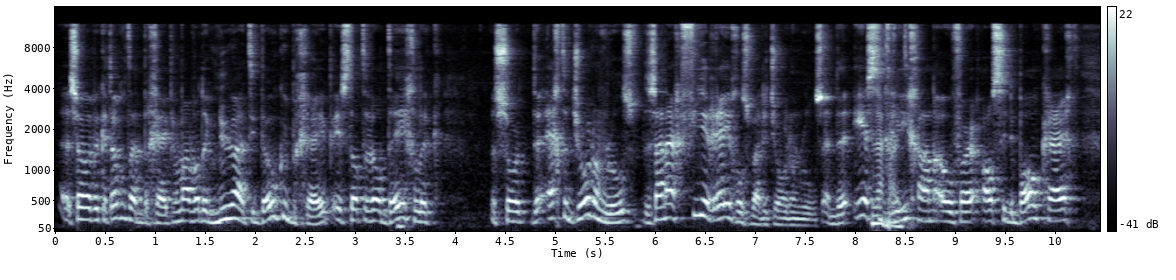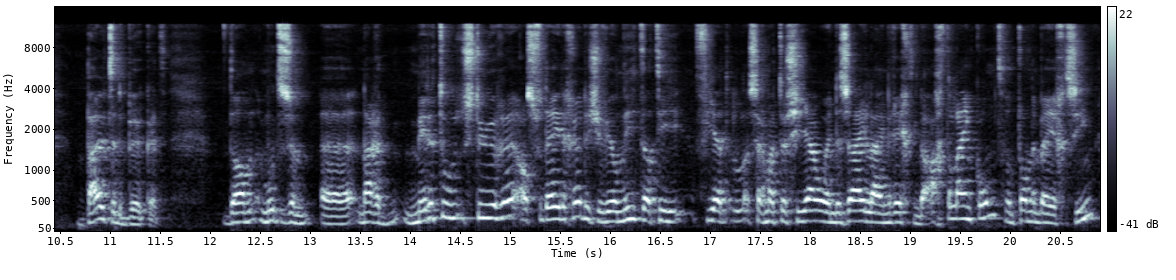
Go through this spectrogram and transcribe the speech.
eh, zo heb ik het ook altijd begrepen. Maar wat ik nu uit die docu begreep, is dat er wel degelijk een soort. De echte Jordan rules. Er zijn eigenlijk vier regels bij de Jordan rules. En de eerste drie gaan over als hij de bal krijgt buiten de bucket dan moeten ze hem uh, naar het midden toe sturen als verdediger. Dus je wil niet dat hij via, zeg maar, tussen jou en de zijlijn richting de achterlijn komt, want dan ben je gezien.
